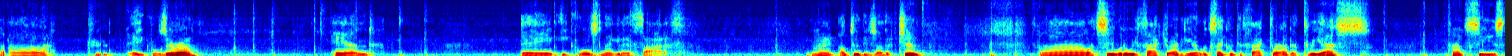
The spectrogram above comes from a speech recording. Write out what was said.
uh, a equals 0 and a equals negative 5. All right, I'll do these other two. Uh, let's see, what do we factor out here? It looks like we could factor out a 3s, parentheses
